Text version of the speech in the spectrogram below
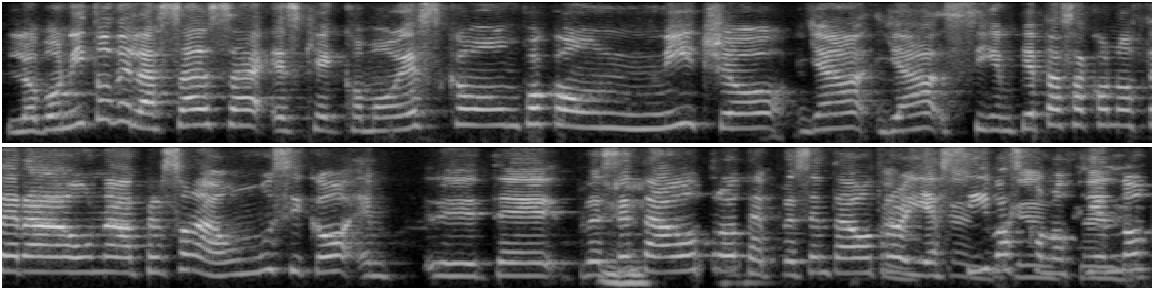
Lo bonito de la salsa es que como es como un poco un nicho, ya, ya si empiezas a conocer a una persona, a un músico, em- eh, te presenta a otro, te presenta a otro y así vas conociendo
